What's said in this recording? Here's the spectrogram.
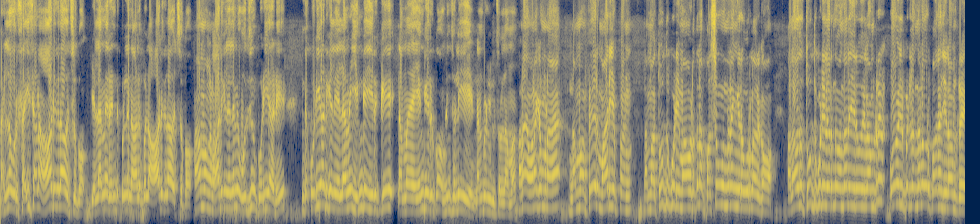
நல்ல ஒரு சைஸான ஆடுகளா வச்சிருக்கோம் எல்லாமே ரெண்டு பல்லு நாலு பல்லு ஆடுகளா வச்சிருக்கோம் ஆமாங்கண்ணா. ஆடுகள் எல்லாமே ஒரிஜினல் கொடியாடு. இந்த கொடியாடுகள் எல்லாமே எங்க இருக்கு நம்ம எங்க இருக்கோம் அப்படின்னு சொல்லி நண்பர்களுக்கு சொல்லலாமா? அண்ணா வணக்கம்ண்ணா. நம்ம பேர் மாரியப்பன். நம்ம தூத்துக்குடி மாவட்டத்துல பசுங்குந்தனைங்கிற ஊர்ல இருக்கோம். அதாவது தூத்துக்குடியில இருந்து வந்தாலும் இருபது கிலோமீட்டர் கோவில்பேட்டில இருந்தாலும் ஒரு பதினஞ்சு கிலோமீட்டர்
